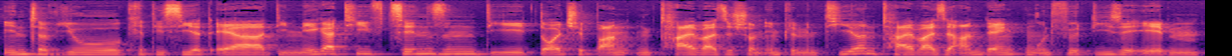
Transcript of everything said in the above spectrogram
Interview kritisiert er die Negativzinsen, die deutsche Banken teilweise schon implementieren, teilweise andenken und führt diese eben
